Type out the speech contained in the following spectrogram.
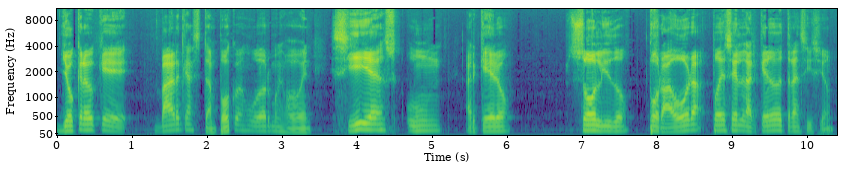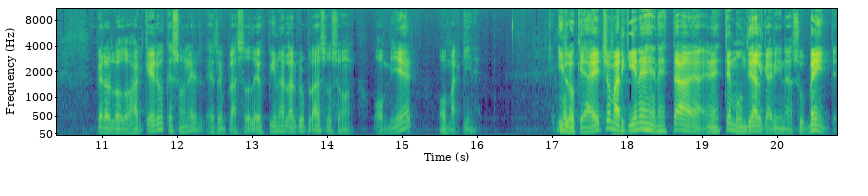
Yo creo que Vargas tampoco es un jugador muy joven. Sí es un arquero sólido. Por ahora puede ser el arquero de transición. Pero los dos arqueros que son el, el reemplazo de Ospina a largo plazo son o Mier o Marquínez. Y lo que ha hecho Marquínez en esta en este mundial, Karina, sub-20,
